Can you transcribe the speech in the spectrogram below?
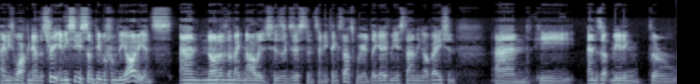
and he's walking down the street, and he sees some people from the audience, and none of them acknowledge his existence, and he thinks that's weird. They gave me a standing ovation, and he ends up meeting the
